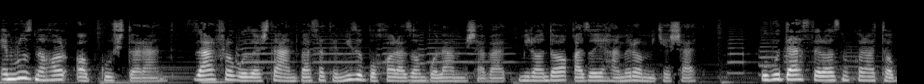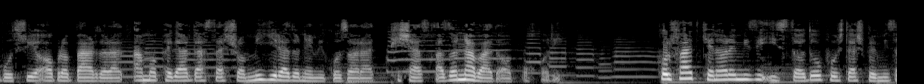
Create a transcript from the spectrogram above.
امروز نهار آبگوش دارند ظرف را گذاشتند وسط میز و بخار از آن بلند می شود. میراندا غذای همه را می کشد. بوبو دست دراز می کند تا بطری آب را بردارد اما پدر دستش را می گیرد و نمی گذارد. پیش از غذا نباید آب بخوری. کلفت کنار میزی ایستاده و پشتش به میز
